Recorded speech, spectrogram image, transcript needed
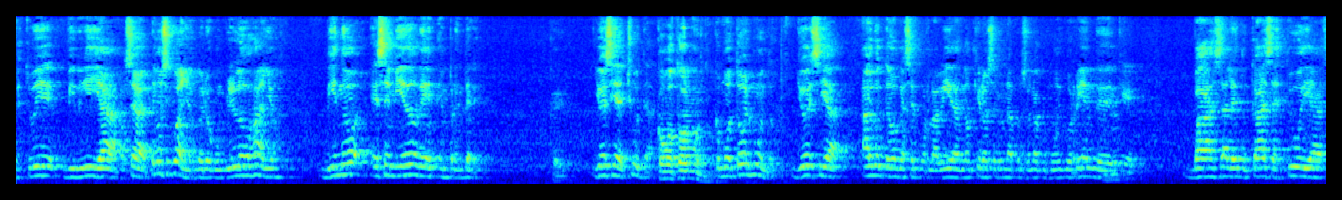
estuve, viví ya, o sea, tengo cinco años, pero cumplí los dos años, vino ese miedo de emprender. Ok. Yo decía, chuta, Como todo el mundo. como todo el mundo, yo decía, algo tengo que hacer por la vida, no quiero ser una persona común y corriente, de Ujú. que vas, sales de tu casa, estudias,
